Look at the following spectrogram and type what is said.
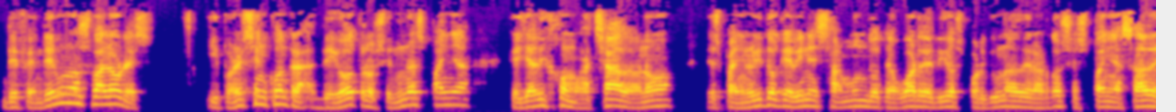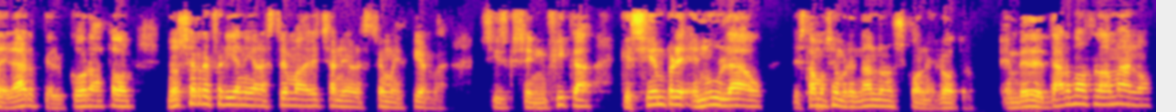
defender unos valores y ponerse en contra de otros en una España que ya dijo Machado, ¿no? Españolito que vienes al mundo te guarde Dios porque una de las dos Españas ha del arte el corazón, no se refería ni a la extrema derecha ni a la extrema izquierda. Significa que siempre en un lado estamos enfrentándonos con el otro. En vez de darnos la mano,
